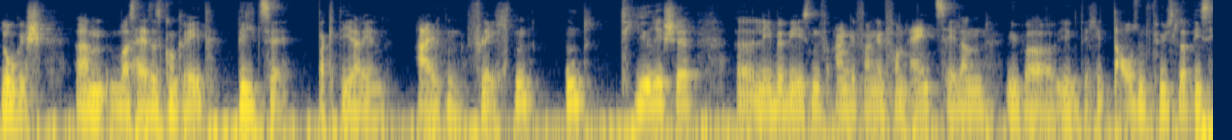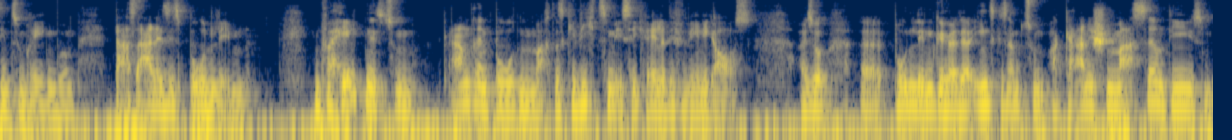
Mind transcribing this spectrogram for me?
Logisch. Ähm, was heißt das konkret? Pilze, Bakterien, Algen, Flechten und tierische äh, Lebewesen, angefangen von Einzellern über irgendwelche Tausendfüßler bis hin zum Regenwurm. Das alles ist Bodenleben. Im Verhältnis zum anderen Boden macht das gewichtsmäßig relativ wenig aus. Also äh, Bodenleben gehört ja insgesamt zur organischen Masse und die ist,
